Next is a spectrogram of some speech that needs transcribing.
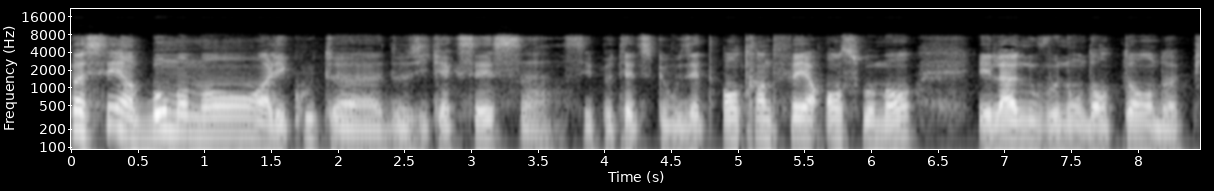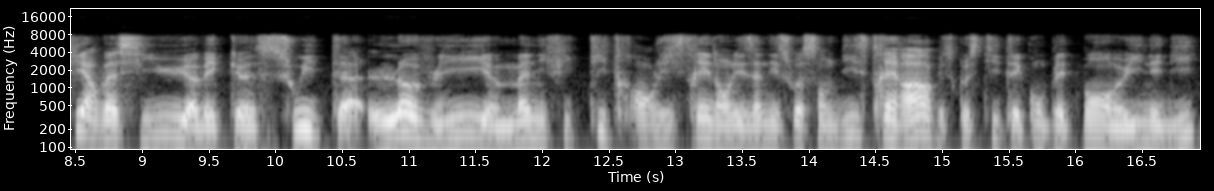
Passez un bon moment à l'écoute euh, de Zik Access. C'est peut-être ce que vous êtes en train de faire en ce moment. Et là, nous venons d'entendre Pierre Vassiu avec euh, Sweet Lovely, magnifique titre enregistré dans les années 70, très rare puisque ce titre est complètement euh, inédit.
